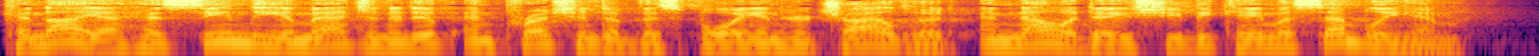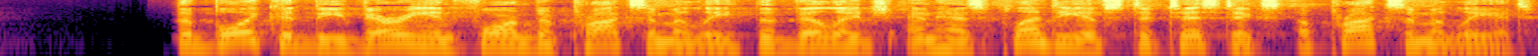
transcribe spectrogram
Kanaya has seen the imaginative and prescient of this boy in her childhood and nowadays she became assembly him. The boy could be very informed approximately the village and has plenty of statistics approximately it.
